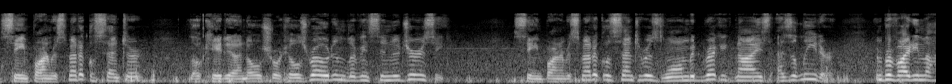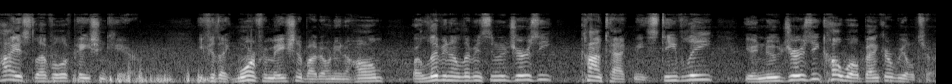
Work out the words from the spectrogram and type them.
St. Barnabas Medical Center, located on Old Short Hills Road in Livingston, New Jersey. St. Barnabas Medical Center has long been recognized as a leader in providing the highest level of patient care. If you'd like more information about owning a home or living in Livingston, New Jersey, contact me, Steve Lee, your New Jersey Coldwell Banker Realtor.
